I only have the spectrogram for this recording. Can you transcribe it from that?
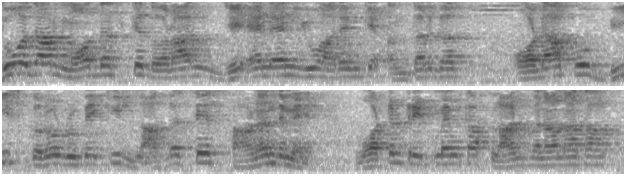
2009-10 के दौरान J N N U R M के अंतर्गत ओडा को 20 करोड़ रुपए की लागत से साणंद में वाटर ट्रीटमेंट का प्लांट बनाना था।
